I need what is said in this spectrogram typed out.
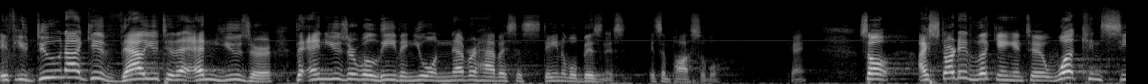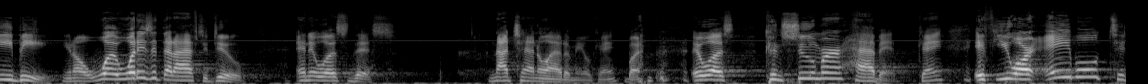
If you do not give value to the end user, the end user will leave and you will never have a sustainable business. It's impossible. Okay? So I started looking into what can C be? You know, what, what is it that I have to do? And it was this. Not channel atomy, okay? But it was consumer habit, okay? If you are able to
